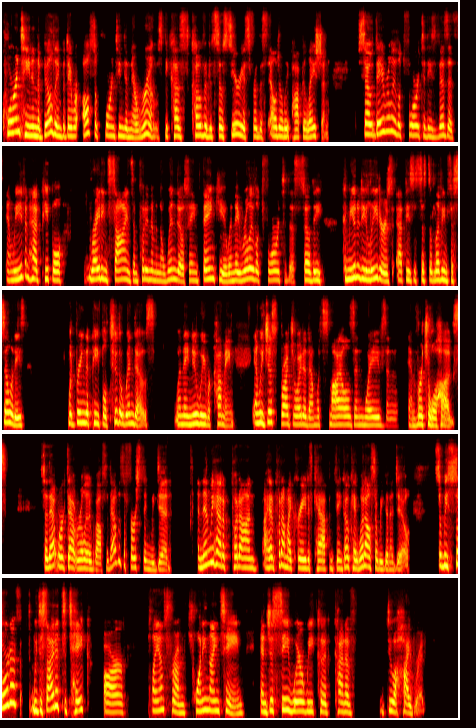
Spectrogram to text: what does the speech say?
quarantine in the building, but they were also quarantined in their rooms because COVID was so serious for this elderly population. So they really looked forward to these visits. And we even had people writing signs and putting them in the window saying thank you. And they really looked forward to this. So the community leaders at these assisted living facilities would bring the people to the windows when they knew we were coming. And we just brought joy to them with smiles and waves and, and virtual hugs. So that worked out really well. So that was the first thing we did. And then we had to put on, I had to put on my creative cap and think, okay, what else are we going to do? So we sort of, we decided to take our plans from 2019 and just see where we could kind of do a hybrid.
